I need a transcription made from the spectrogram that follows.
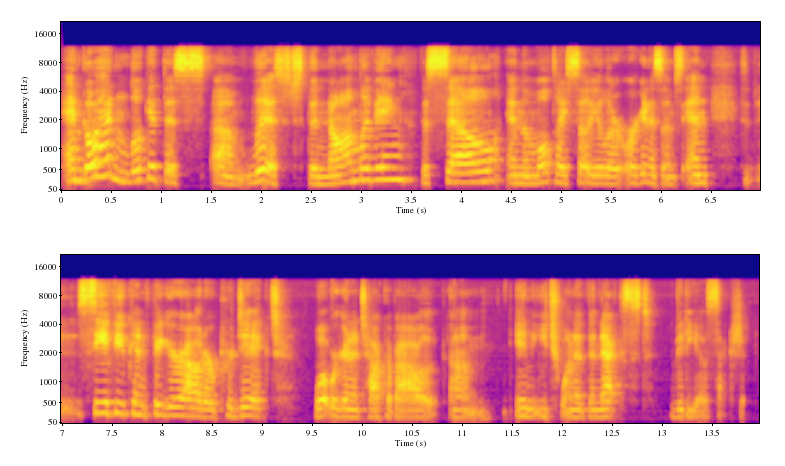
And go ahead and look at this um, list, the non-living, the cell, and the multicellular organisms, and see if you can figure out or predict what we're going to talk about um, in each one of the next video sections.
